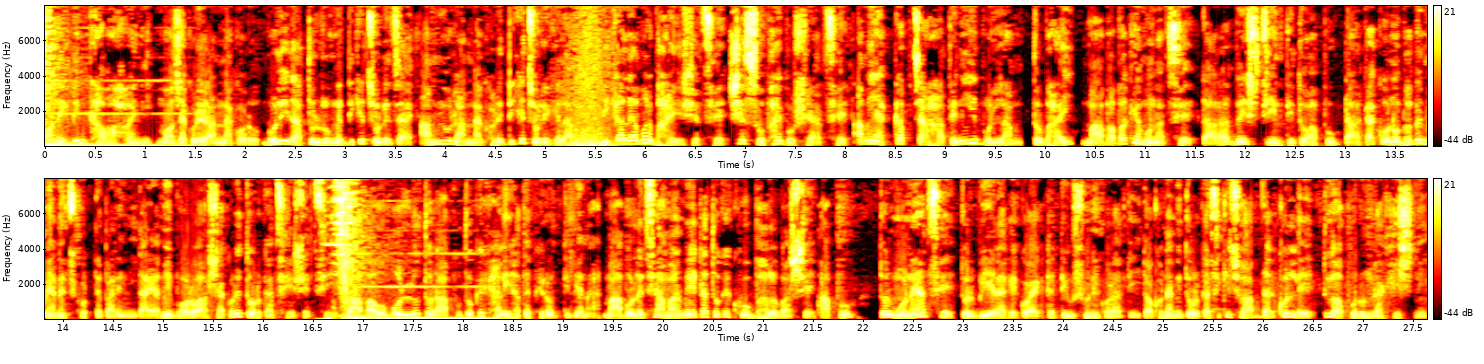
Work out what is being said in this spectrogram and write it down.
অনেকদিন খাওয়া হয়নি। মজা করে রান্না করো। বলি রাতুল রুমের দিকে চলে যায়। আমিও রান্নাঘরের দিকে চলে গেলাম। বিকালে আমার ভাই এসেছে। সে সোফায় বসে আছে। আমি এক কাপ চা হাতে নিয়ে বললাম, তো ভাই, মা বাবা কেমন আছে? তারা বেশ চিন্তিত আপু। টাকা কোনোভাবে ম্যানেজ করতে পারেনি। তাই আমি বড় আশা করে তোর কাছে এসেছি। বাবাও বলল, তোর আপু তোকে খালি হাতে ফেরত দিবে না। মা বলেছে আমার মেয়েটা তোকে খুব ভালোবাসে। আপু তোর মনে আছে? তোর বিয়ের আগে কয়েকটা টিউশনি করাতি। তখন আমি তোর কাছে কিছু আবদার করলে তুই অপূরণ রাখিসনি।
